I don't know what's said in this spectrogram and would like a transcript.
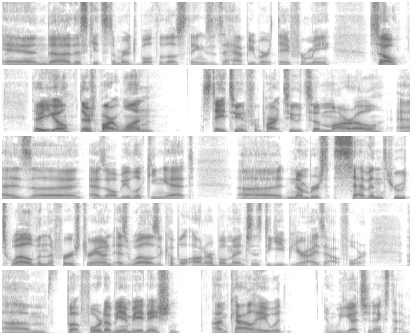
and uh, this gets to merge both of those things. It's a happy birthday for me. So there you go. There's part one. Stay tuned for part two tomorrow, as uh, as I'll be looking at uh, numbers seven through twelve in the first round, as well as a couple honorable mentions to keep your eyes out for. Um, but for WNBA Nation, I'm Kyle Haywood, and we got you next time.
